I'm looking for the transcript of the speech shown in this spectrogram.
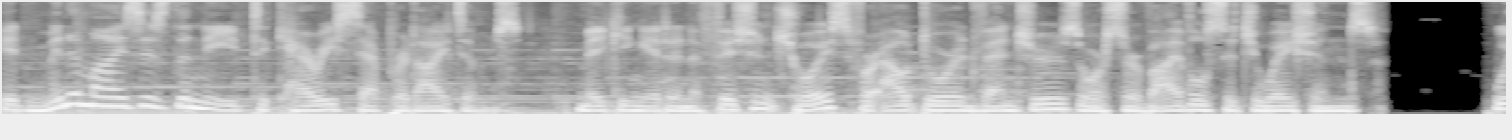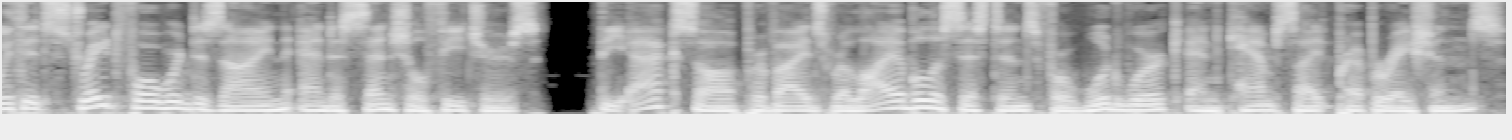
it minimizes the need to carry separate items, making it an efficient choice for outdoor adventures or survival situations. With its straightforward design and essential features, the axe saw provides reliable assistance for woodwork and campsite preparations.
